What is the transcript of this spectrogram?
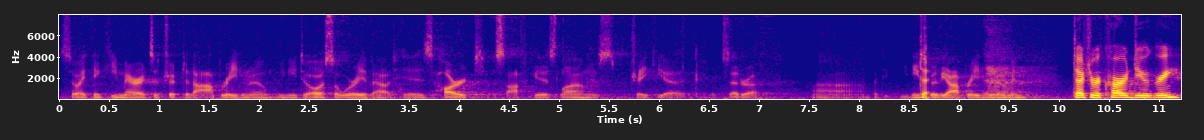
So I think he merits a trip to the operating room. We need to also worry about his heart, esophagus, lungs, trachea, etc. Uh, but he needs to go to the operating room. And Dr. Rickard, do you agree?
